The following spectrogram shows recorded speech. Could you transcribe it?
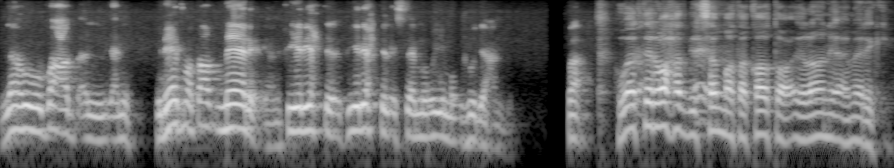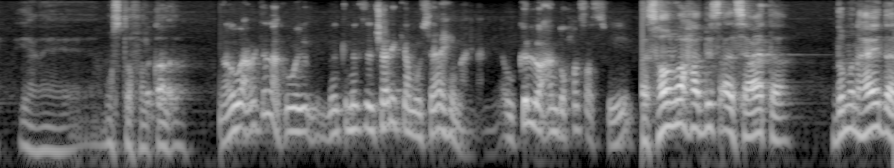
له بعض يعني في نهاية المطاف مارق. يعني في ريحة في ريحة الاسلامويه موجودة عنده ف هو أكثر واحد بيتسمى تقاطع إيراني أمريكي يعني مصطفى القاضمي هو عملت لك هو مثل شركه مساهمه يعني. وكله عنده حصص فيه. بس هون واحد بيسأل ساعتها ضمن هيدا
